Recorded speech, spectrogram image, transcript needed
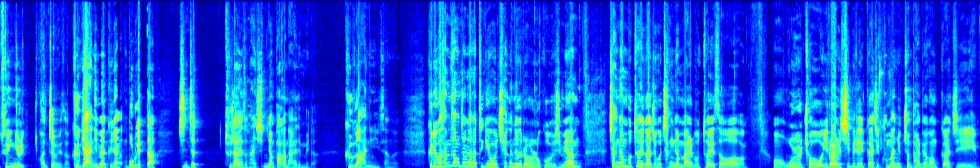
수익률 관점에서. 그게 아니면 그냥 모르겠다. 진짜 투자해서 한 10년 박아놔야 됩니다. 그거 아닌 이상은. 그리고 삼성전자 같은 경우 최근 흐름을 놓고 보시면 작년부터 해가지고 작년 말부터 해서 어, 올 초 1월 11일까지 96,800원까지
